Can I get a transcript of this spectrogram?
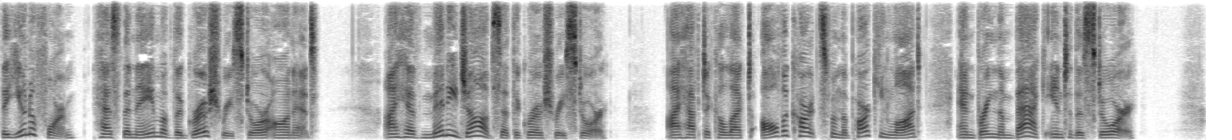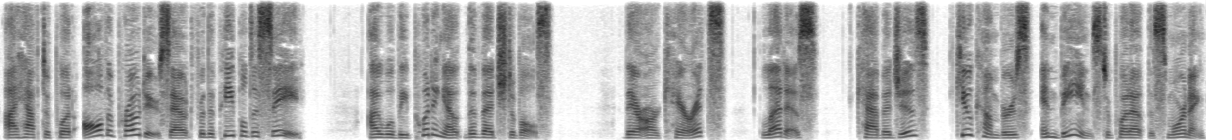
The uniform has the name of the grocery store on it. I have many jobs at the grocery store. I have to collect all the carts from the parking lot and bring them back into the store. I have to put all the produce out for the people to see. I will be putting out the vegetables. There are carrots, lettuce, cabbages, cucumbers, and beans to put out this morning.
